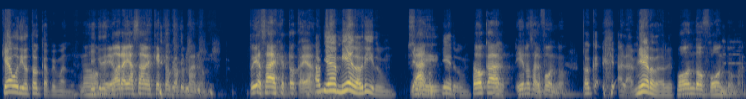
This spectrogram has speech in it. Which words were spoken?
¿qué audio toca, pe, mano? No, ¿Qué pe, ahora toca? ya sabes qué toca, pe, mano. Tú ya sabes qué toca, ya. Ah, me da miedo abrir. un- Ya. No. A ver, Toca irnos al fondo. toca a la mierda. a. Fondo, fondo, man.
